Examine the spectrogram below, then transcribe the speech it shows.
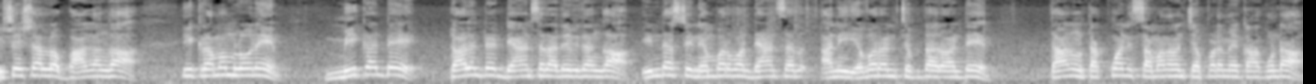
విశేషాల్లో భాగంగా ఈ క్రమంలోనే మీకంటే టాలెంటెడ్ డాన్సర్ అదేవిధంగా ఇండస్ట్రీ నెంబర్ వన్ డాన్సర్ అని ఎవరని చెప్తారు అంటే తాను తక్కువ అని సమాధానం చెప్పడమే కాకుండా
